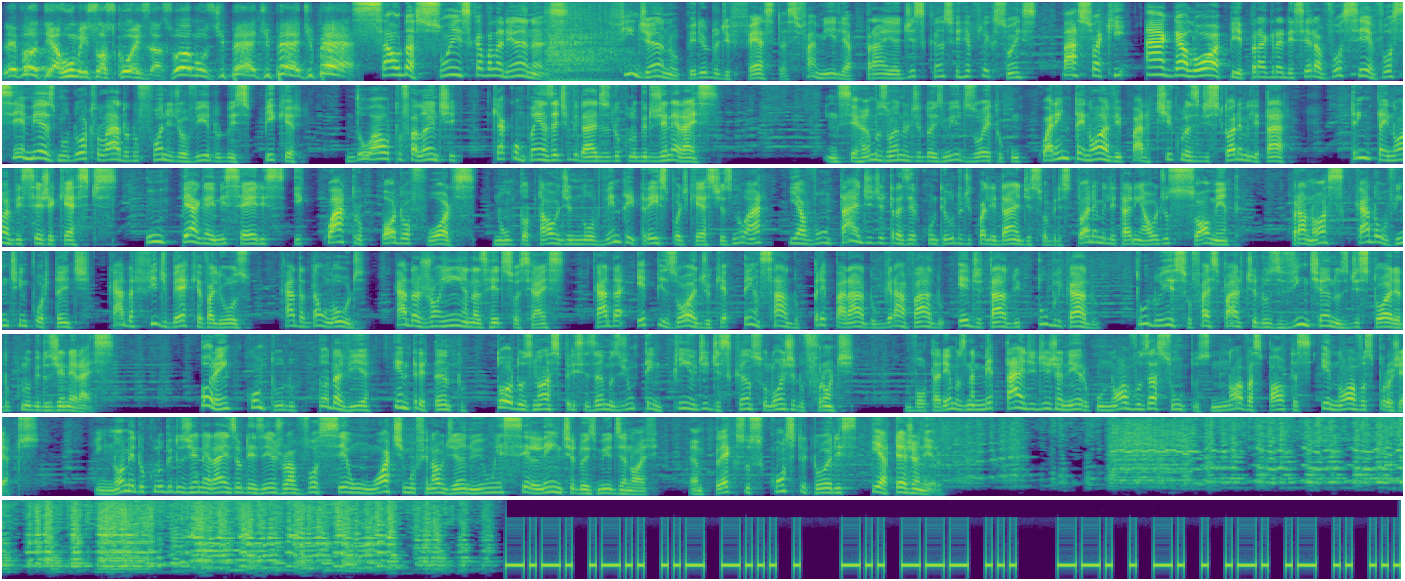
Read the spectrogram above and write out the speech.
Levante e arrumem suas coisas. Vamos de pé, de pé, de pé. Saudações cavalarianas. Fim de ano, período de festas, família, praia, descanso e reflexões. Passo aqui a galope para agradecer a você, você mesmo do outro lado do fone de ouvido, do speaker, do alto-falante que acompanha as atividades do Clube dos Generais. Encerramos o ano de 2018 com 49 partículas de história militar, 39 CGCasts, um PHM Séries e 4 Pod of Wars, num total de 93 podcasts no ar, e a vontade de trazer conteúdo de qualidade sobre história militar em áudio só aumenta. Para nós, cada ouvinte é importante, cada feedback é valioso, cada download, cada joinha nas redes sociais, cada episódio que é pensado, preparado, gravado, editado e publicado. Tudo isso faz parte dos 20 anos de história do Clube dos Generais. Porém, contudo, todavia, entretanto, todos nós precisamos de um tempinho de descanso longe do fronte. Voltaremos na metade de janeiro com novos assuntos, novas pautas e novos projetos. Em nome do Clube dos Generais, eu desejo a você um ótimo final de ano e um excelente 2019. Amplexos constritores e até janeiro.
